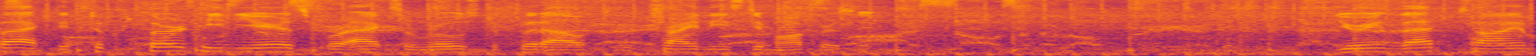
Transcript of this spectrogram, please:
fact, it took 13 years for Axl Rose to put out Chinese Democracy. During that time,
